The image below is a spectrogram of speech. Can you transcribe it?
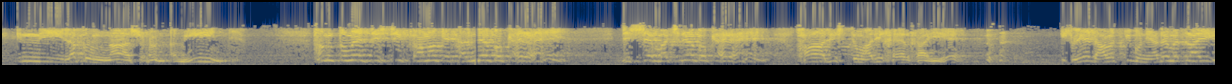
انی لکم ناصح امین۔ ہم تمہیں جس چیز کاموں کے کرنے کو کہہ رہے ہیں، جس سے بچنے کو کہہ رہے ہیں، خالص تمہاری خیر خواہی ہے۔ اس لیے دعوت کی بنیادیں بتلائی۔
